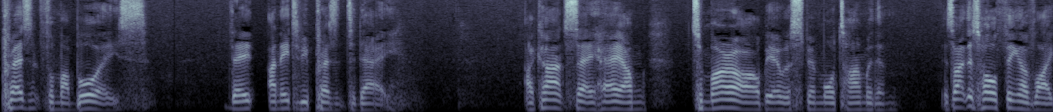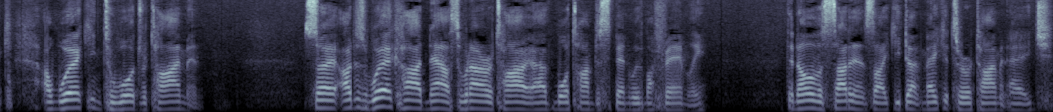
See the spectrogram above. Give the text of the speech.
present for my boys, they I need to be present today. I can't say, hey, I'm tomorrow I'll be able to spend more time with him. It's like this whole thing of like, I'm working towards retirement. So I'll just work hard now so when I retire, I have more time to spend with my family. Then all of a sudden, it's like you don't make it to retirement age.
